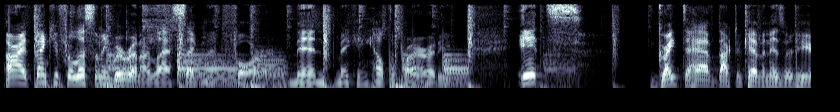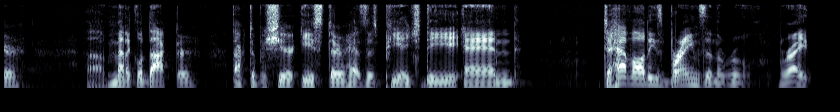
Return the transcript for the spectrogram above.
All right, thank you for listening. We're in our last segment for Men Making Health a Priority. It's great to have Dr. Kevin Izard here uh, medical doctor. Dr. Bashir Easter has his PhD, and to have all these brains in the room, right,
